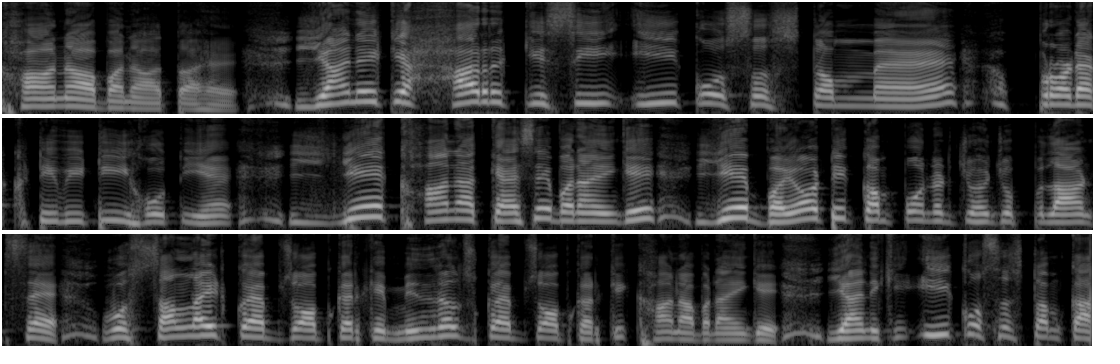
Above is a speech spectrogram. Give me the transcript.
खाना बनाता है। यानी कि हर किसी इकोसिस्टम में प्रोडक्टिविटी होती है। ये खाना कैसे बनाएँगे? ये बायोटिक कंपोनेंट जो है, जो प्लांट्स है, वो सनलाइट को एब्जॉर्ब करके मिनरल्स को एब्जॉर्ब करके खाना बनाएँगे। यानी कि इकोसिस्टम का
